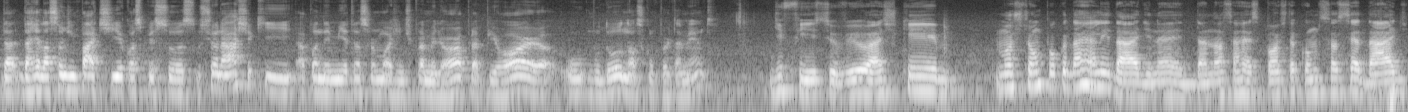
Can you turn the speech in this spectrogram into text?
Da, da, relação de empatia com as pessoas, o senhor acha que a pandemia transformou a gente para melhor, para pior, ou mudou o nosso comportamento? Difícil, viu? Acho que mostrou um pouco da realidade, né? Da nossa resposta como sociedade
